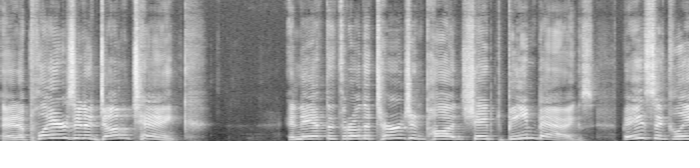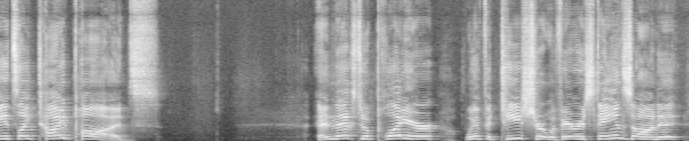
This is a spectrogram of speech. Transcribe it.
And a player's in a dunk tank. And they have to throw detergent pod shaped bean bags. Basically, it's like Tide Pods. And next to a player with a t shirt with various stains on it.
